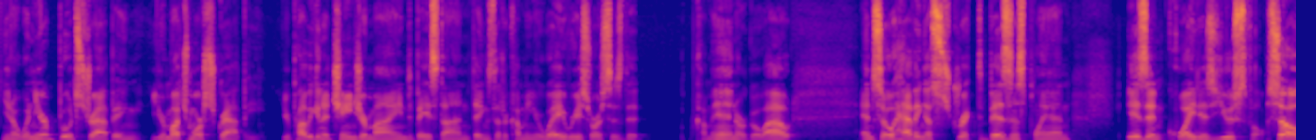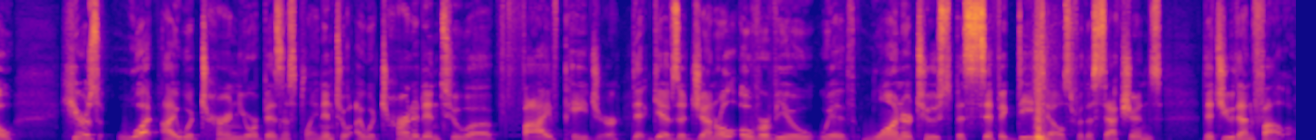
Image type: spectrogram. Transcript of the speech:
You know, when you're bootstrapping, you're much more scrappy. You're probably going to change your mind based on things that are coming your way, resources that come in or go out. And so having a strict business plan isn't quite as useful. So, here's what I would turn your business plan into. I would turn it into a five pager that gives a general overview with one or two specific details for the sections that you then follow.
